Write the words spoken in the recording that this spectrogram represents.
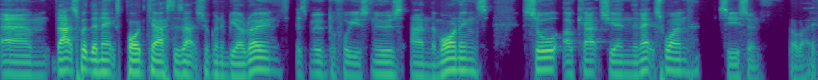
um, that's what the next podcast is actually going to be around. Is move before you snooze and the mornings. So I'll catch you in the next one. See you soon. Bye bye.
